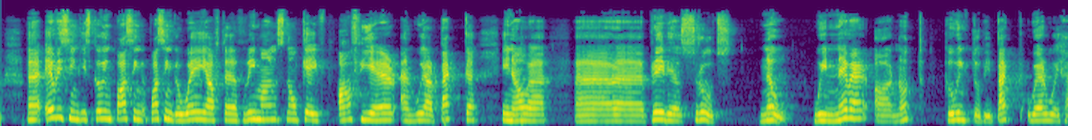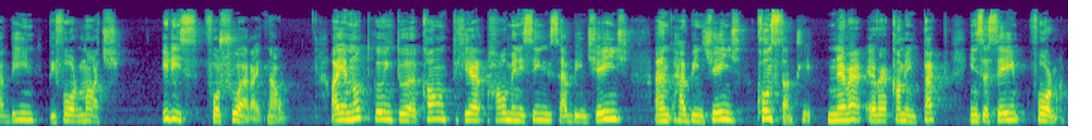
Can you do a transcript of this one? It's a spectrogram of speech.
everything is going passing passing away after three months no okay half year and we are back in our uh, previous routes. no we never are not going to be back where we have been before march it is for sure right now i am not going to account here how many things have been changed and have been changed constantly never ever coming back in the same format.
